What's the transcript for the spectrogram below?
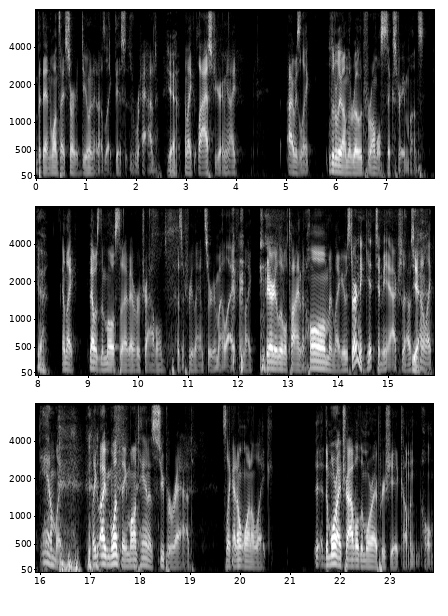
But then once I started doing it, I was like, this is rad. Yeah. And like last year, I mean, I I was like literally on the road for almost six straight months. Yeah. And like that was the most that I've ever traveled as a freelancer in my life, and like very little time at home, and like it was starting to get to me. Actually, I was Yeah. kind of like, damn, like like I mean, one thing, Montana's super rad. It's like I don't want to like. Eh, The more I travel, the more I appreciate coming home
